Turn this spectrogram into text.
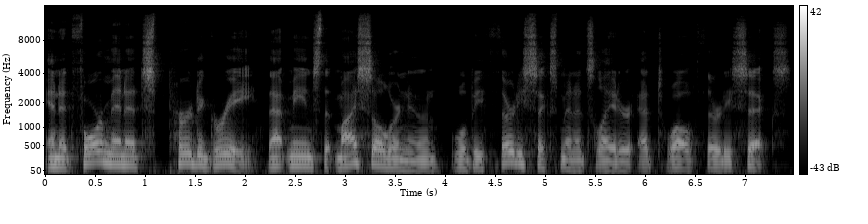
And at 4 minutes per degree, that means that my solar noon will be 36 minutes later at 1236.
